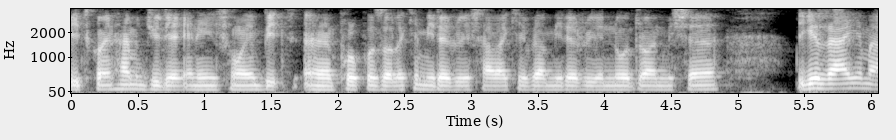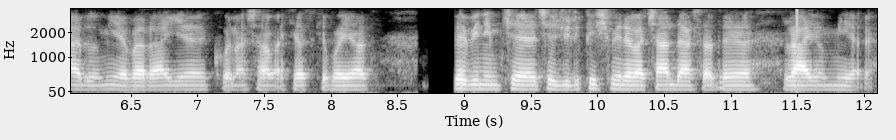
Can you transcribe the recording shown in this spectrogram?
بیت کوین همین جوریه یعنی شما این بیت پروپوزاله که میره روی شبکه و میره روی نودران میشه دیگه رأی مردمیه و رأی کلا شبکه است که باید ببینیم که چه جوری پیش میره و چند درصد رأی میاره.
